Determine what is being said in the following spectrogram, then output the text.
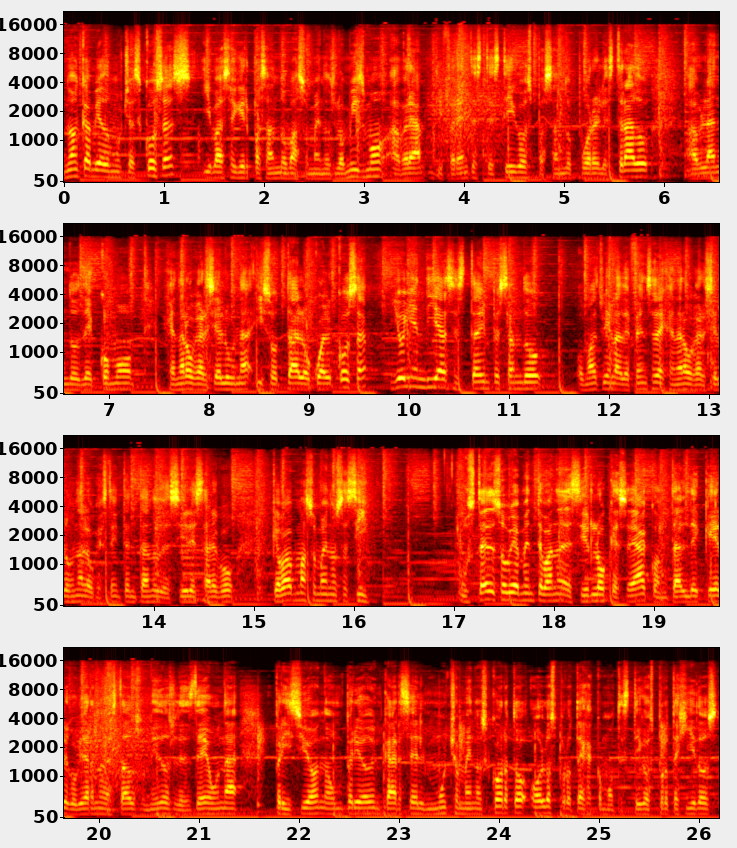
no han cambiado muchas cosas y va a seguir pasando más o menos lo mismo. Habrá diferentes testigos pasando por el estrado, hablando de cómo Genaro García Luna hizo tal o cual cosa. Y hoy en día se está empezando o más bien la defensa de Genaro García Luna lo que está intentando decir es algo que va más o menos así. Ustedes obviamente van a decir lo que sea con tal de que el gobierno de Estados Unidos les dé una prisión o un periodo en cárcel mucho menos corto o los proteja como testigos protegidos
